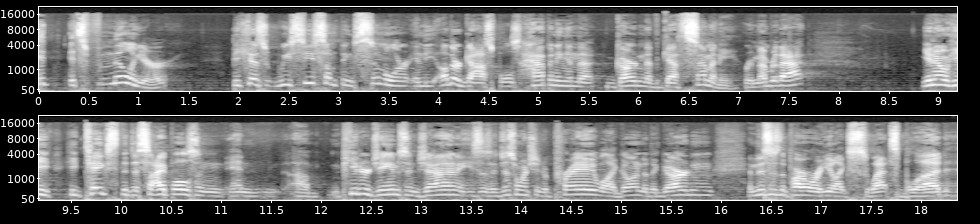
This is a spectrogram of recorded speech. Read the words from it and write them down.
it, it's familiar because we see something similar in the other Gospels happening in the Garden of Gethsemane. Remember that? You know, he, he takes the disciples and, and uh, Peter, James, and John, and he says, I just want you to pray while I go into the garden. And this is the part where he like sweats blood.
